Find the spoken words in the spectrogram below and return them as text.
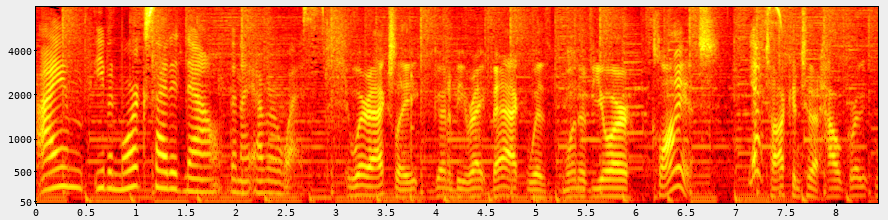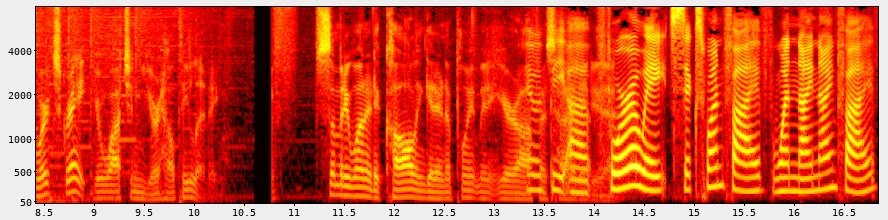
I am even more excited now than I ever was. We're actually going to be right back with one of your clients. Yes. Talking to it how great works great. You're watching Your Healthy Living. If somebody wanted to call and get an appointment at your office, It would be how uh, do they do that? 408 615 1995.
